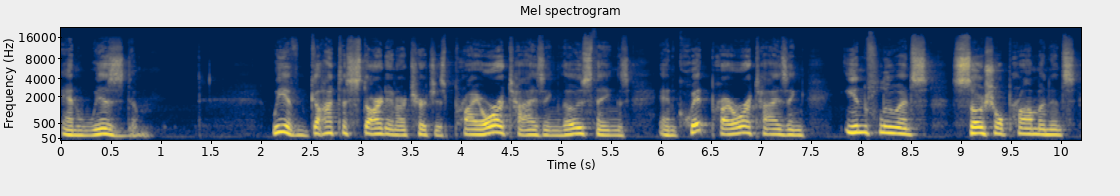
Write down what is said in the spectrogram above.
and wisdom. We have got to start in our churches prioritizing those things and quit prioritizing influence, social prominence,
